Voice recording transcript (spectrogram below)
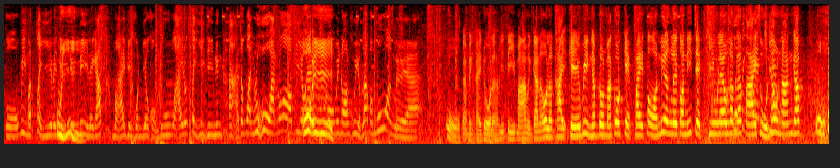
โก้วิ่งมาตีไปอุ้ทียนึงนี่เลยครับหมายเพียงคนเดียวของดูไว้แล้วตีอีกทีนึงหาจังหวะอยู่หัวดรอบเดียวโอ้ยลงไปนอนคุยกับลากมะม่วงเลยอะโอ้กลายเป็นไคโดเลยครับที่ตีมาเหมือนกันโอ้แล้วไคเควินครับโดนมาโก้เก็บไปต่อเนื่องเลยตอนนี้ 7 คิวแล้วครับแล้วตายศูนย์เท่านั้นครับ โอ้โห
